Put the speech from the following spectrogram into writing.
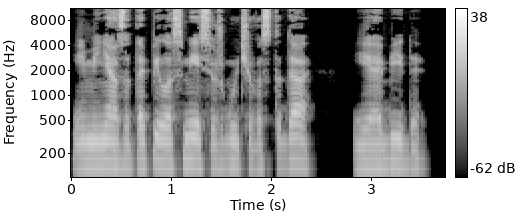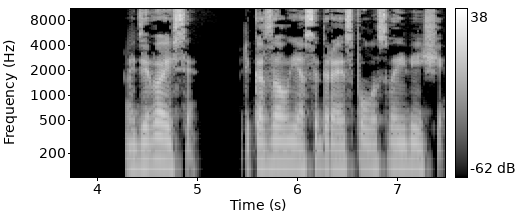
и меня затопило смесью жгучего стыда и обиды. «Одевайся», — приказал я, собирая с пола свои вещи.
